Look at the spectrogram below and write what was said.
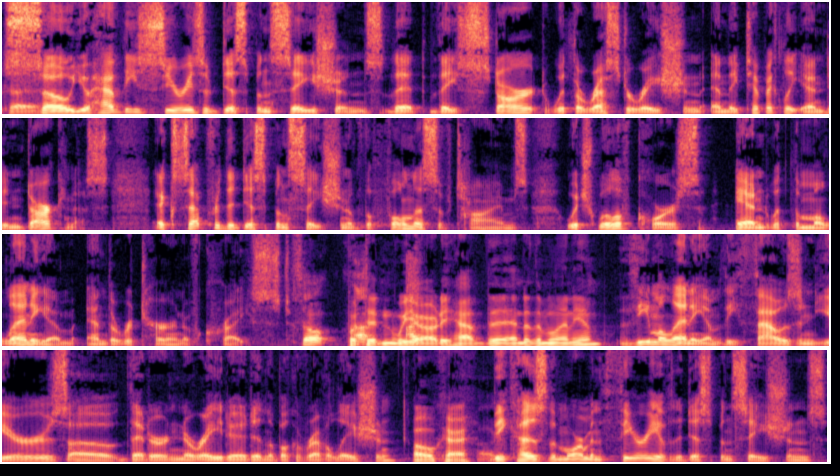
So you have these series of dispensations that they start with the restoration and they typically end in darkness, except for the dispensation of the fullness of times, which will, of course, end with the millennium and the return of Christ. So, But I- didn't we I- already have the end of the millennium? The millennium, the thousand years uh, that are narrated in the book of Revelation, Okay. because the Mormon theory of the dispensations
